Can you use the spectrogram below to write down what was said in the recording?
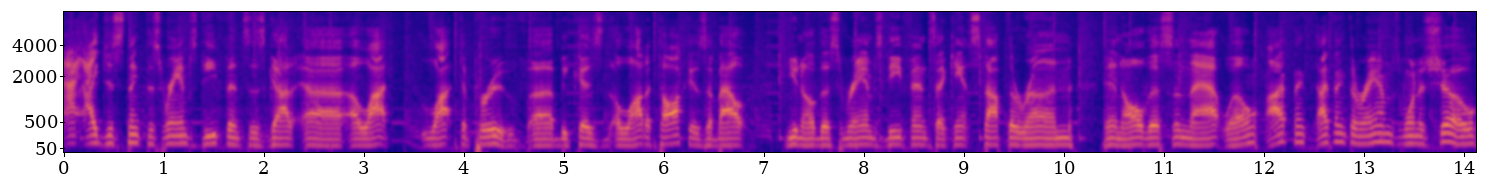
I, I, just think this Rams defense has got uh, a lot, lot to prove uh, because a lot of talk is about you know this Rams defense that can't stop the run and all this and that. Well, I think I think the Rams want to show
